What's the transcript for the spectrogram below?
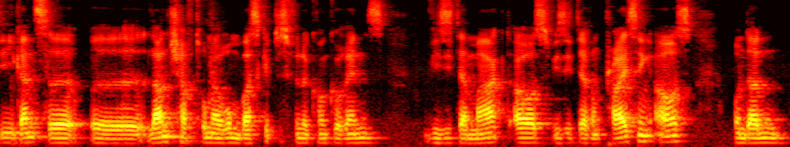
die ganze äh, Landschaft drumherum, was gibt es für eine Konkurrenz, wie sieht der Markt aus, wie sieht deren Pricing aus? Und dann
